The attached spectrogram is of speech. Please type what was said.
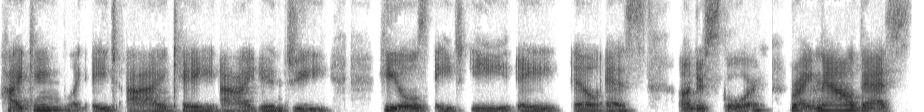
hiking, like H I K I N G, Heals, H E A L S underscore. Right now, that's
